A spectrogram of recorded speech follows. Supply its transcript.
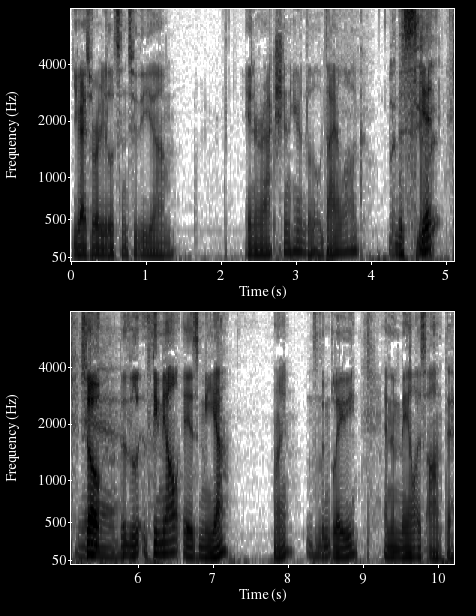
You guys already listened to the um, interaction here, the little dialogue, the Let's do skit? So Yeah. the female is Mia, right? It's Mm-hmm. the lady, and the male is Ante,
